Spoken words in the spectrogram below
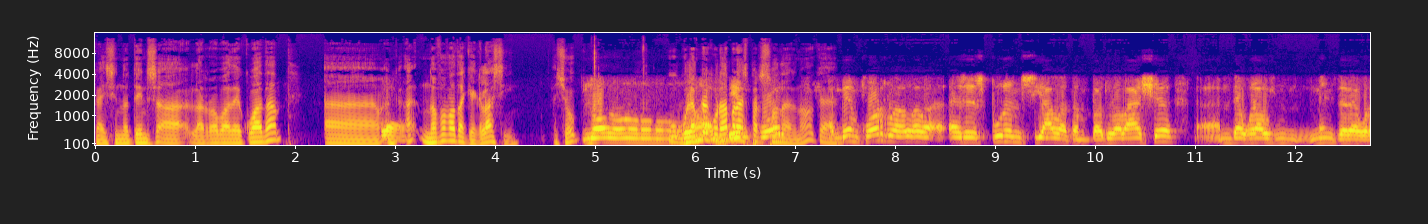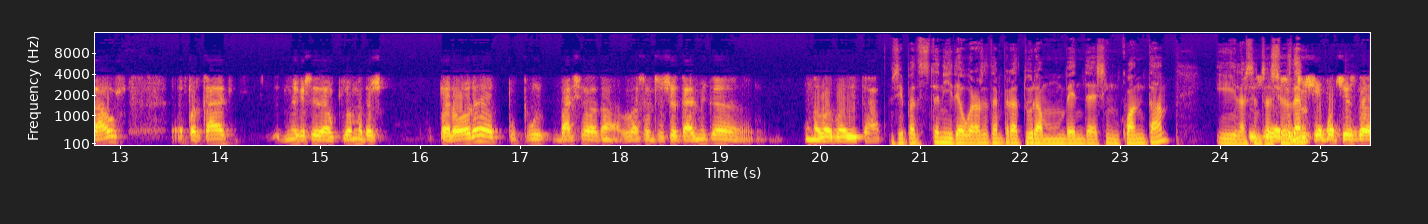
I si no tens uh, la roba adequada, uh, no fa falta que glaci. Això No, no, no, no. no ho volem no, recordar per les persones, fort, no?, que... Amb vent fort la, la, és exponencial la temperatura baixa, eh, amb 10 graus, menys de 10 graus, per cada, no sé, 10 quilòmetres per hora, baixa la, la sensació tèrmica una barbaritat. O sigui, pots tenir 10 graus de temperatura amb un vent de 50 i la Sí, sí, sensació la és de... sensació potser és de,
